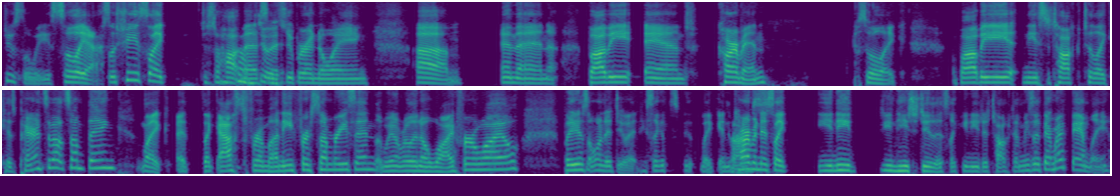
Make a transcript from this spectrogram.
Juice Louise. So yeah, so she's like just a hot Don't mess and super annoying. Um, and then Bobby and Carmen. So like Bobby needs to talk to like his parents about something, like like ask for money for some reason. We don't really know why for a while, but he doesn't want to do it. He's like it's like and Carmen is like you need you need to do this. Like you need to talk to them. He's like they're my family.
